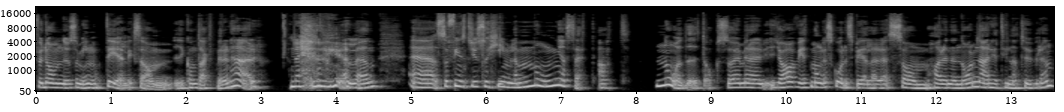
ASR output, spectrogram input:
för de nu som inte är liksom i kontakt med den här Nej. delen eh, så finns det ju så himla många sätt att nå dit också. Jag menar, jag vet många skådespelare som har en enorm närhet till naturen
